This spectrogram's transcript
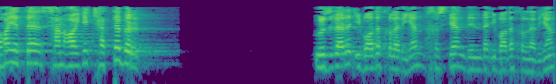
nihoyatda sanoga katta bir o'zlari ibodat qiladigan xristian dinida ibodat qilinadigan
